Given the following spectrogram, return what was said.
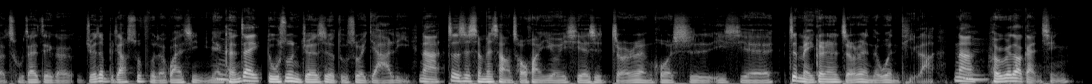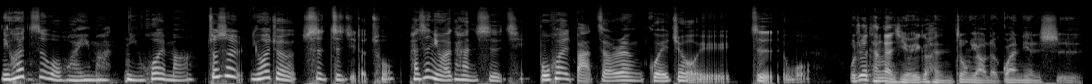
的处在这个你觉得比较舒服的关系里面，嗯可能在读书你觉得是有读书的压力，那这是身份上的筹换，也有一些是责任或是一些这每个人的责任的问题啦。那嗯回归到感情，你会自我怀疑吗？你会吗？就是你会觉得是自己的错，还是你会看事情，不会把责任归咎于自我？我觉得谈感情有一个很重要的观念是，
